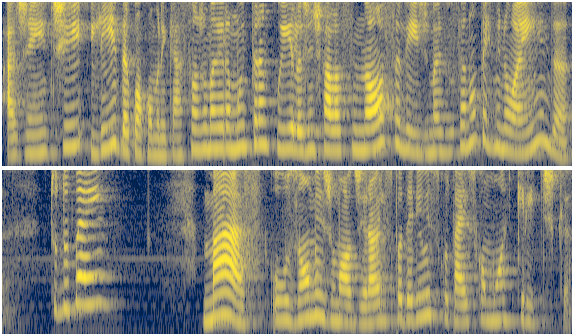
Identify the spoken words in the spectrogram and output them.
A gente lida com a comunicação de uma maneira muito tranquila. A gente fala assim: nossa, Lid, mas você não terminou ainda? Tudo bem. Mas os homens, de um modo geral, eles poderiam escutar isso como uma crítica.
